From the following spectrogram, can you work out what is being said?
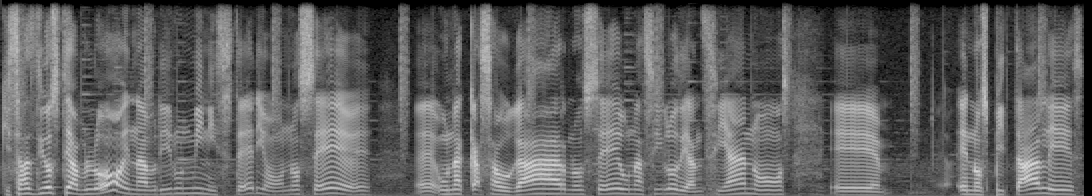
Quizás Dios te habló en abrir un ministerio, no sé, eh, una casa hogar, no sé, un asilo de ancianos, eh, en hospitales,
